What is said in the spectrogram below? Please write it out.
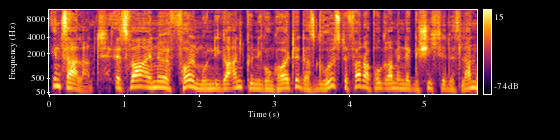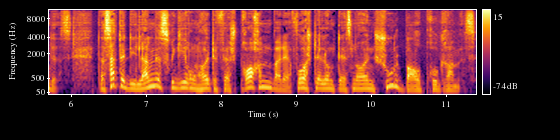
In Saarland. Es war eine vollmundige Ankündigung heute, das größte Förderprogramm in der Geschichte des Landes. Das hatte die Landesregierung heute versprochen bei der Vorstellung des neuen Schulbauprogrammes.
